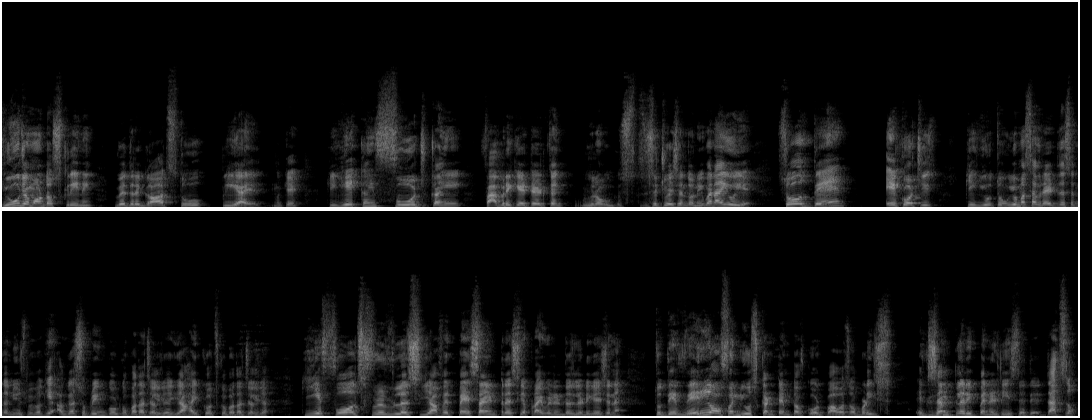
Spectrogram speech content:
huge amount of screening with regards to PIL okay? कि ये कहीं फोज कहीं फैब्रिकेटेड कहीं यू नो सिचुएशन तो नहीं बनाई हुई है। सो so, देन एक और चीज़ कि यू तो you must have read this in the newspaper कि अगर सुप्रीम कोर्ट को पता चल गया या हाई कोर्ट को पता चल गया कि ये फॉल्स फ्रिवलेस या फिर पैसा इंटरेस्ट या प्राइवेट इंटरेस्ट लिटिगेशन है तो they very often use contempt of court powers और बड़ी एग्जाम्पलरी पेनल्टीज देते हैं। That's the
